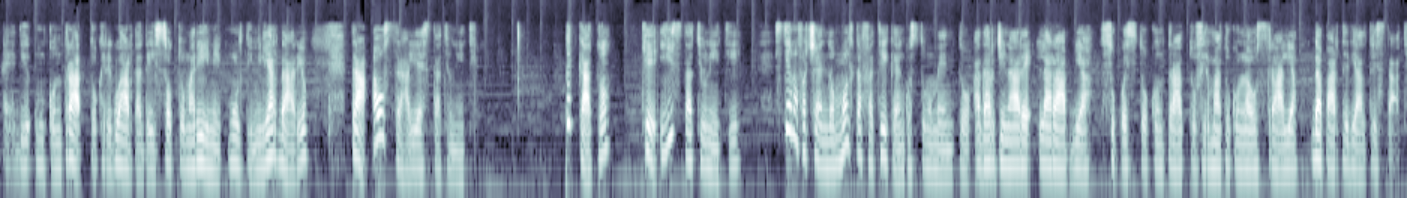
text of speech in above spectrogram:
eh, di un contratto che riguarda dei sottomarini multimiliardario tra Australia e Stati Uniti. Peccato che gli Stati Uniti stiano facendo molta fatica in questo momento ad arginare la rabbia su questo contratto firmato con l'Australia da parte di altri stati.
